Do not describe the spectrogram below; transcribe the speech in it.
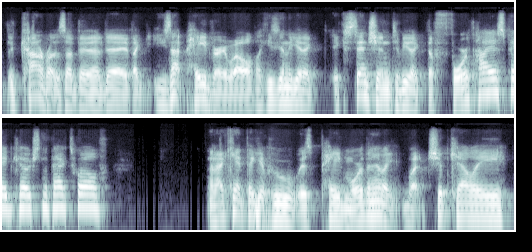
the Connor brought this up the other day. Like he's not paid very well. Like he's going to get an extension to be like the fourth highest paid coach in the Pac-12. And I can't think of who is paid more than him. Like what Chip Kelly,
